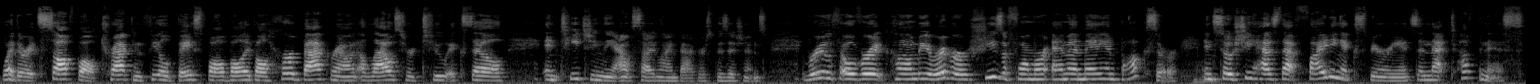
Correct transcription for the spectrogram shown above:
Whether it's softball, track and field, baseball, volleyball, her background allows her to excel in teaching the outside linebackers positions. Ruth over at Columbia River, she's a former MMA and boxer. Mm-hmm. And so she has that fighting experience and that toughness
